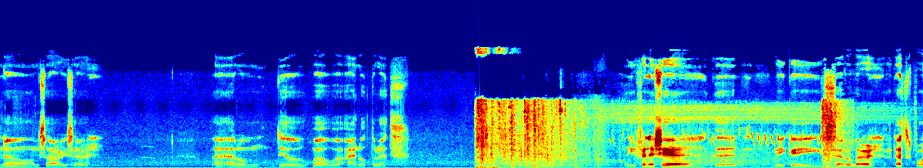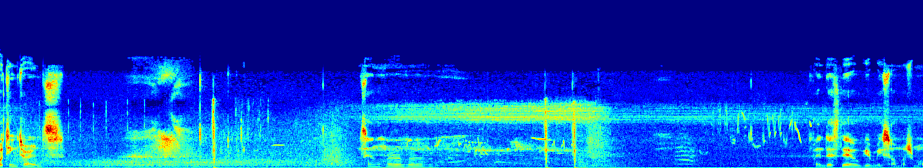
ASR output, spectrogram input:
No, I'm sorry, sir. I, I don't deal well with idle threats. Are you finished here? Good. Make a settler. That's 14 turns. Mm-hmm. And this there will give me so much more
